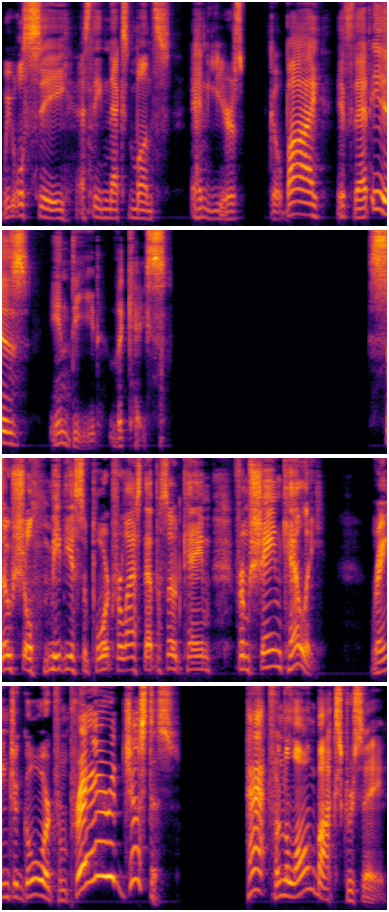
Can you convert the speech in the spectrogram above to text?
we will see as the next months and years go by if that is indeed the case. Social media support for last episode came from Shane Kelly, Ranger Gord from Prayer and Justice, Pat from the Longbox Crusade,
